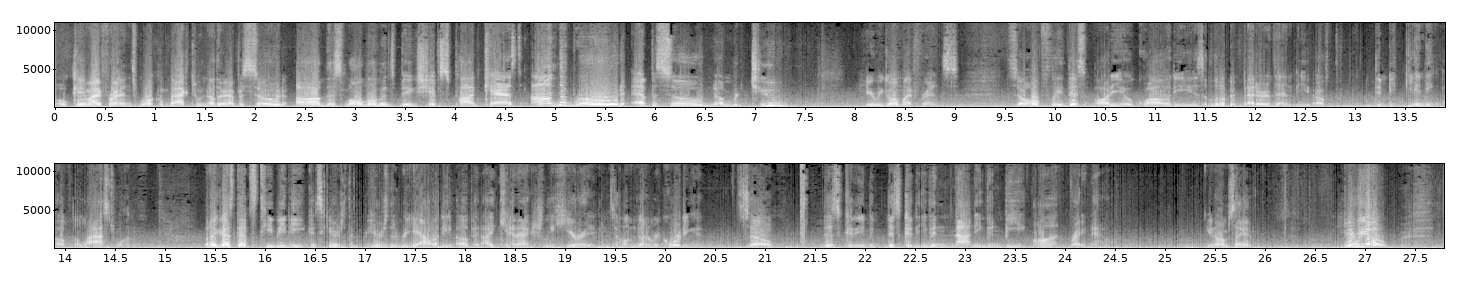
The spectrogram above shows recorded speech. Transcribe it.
Okay, my friends, welcome back to another episode of the Small Moments Big Shifts podcast on the road, episode number two. Here we go, my friends. So, hopefully, this audio quality is a little bit better than the, uh, the beginning of the last one. But I guess that's TBD because here's the, here's the reality of it. I can't actually hear it until I'm done recording it. So, this could even this could even not even be on right now. You know what I'm saying? Here we go. So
